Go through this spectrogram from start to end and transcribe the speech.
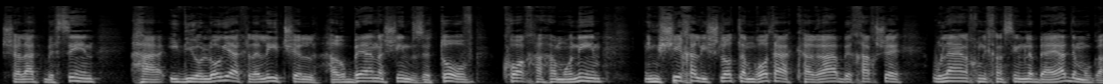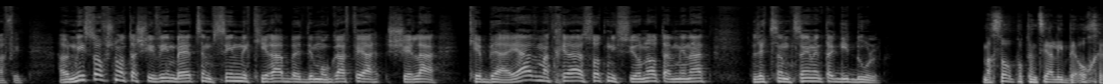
שלט בסין, האידיאולוגיה הכללית של הרבה אנשים זה טוב, כוח ההמונים, המשיכה לשלוט למרות ההכרה בכך שאולי אנחנו נכנסים לבעיה דמוגרפית. אבל מסוף שנות ה-70 בעצם סין מכירה בדמוגרפיה שלה כבעיה ומתחילה לעשות ניסיונות על מנת לצמצם את הגידול. מחסור פוטנציאלי באוכל,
